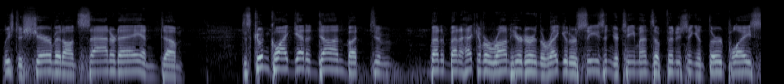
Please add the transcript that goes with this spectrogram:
at least a share of it on Saturday, and um, just couldn't quite get it done. But uh, been, been a heck of a run here during the regular season. Your team ends up finishing in third place.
